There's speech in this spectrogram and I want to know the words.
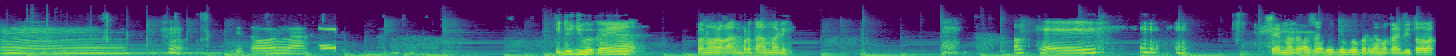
Hmm. ditolak. Itu juga kayaknya penolakan pertama deh. Oke. SMA kelas satu tuh gue pertama kali ditolak.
